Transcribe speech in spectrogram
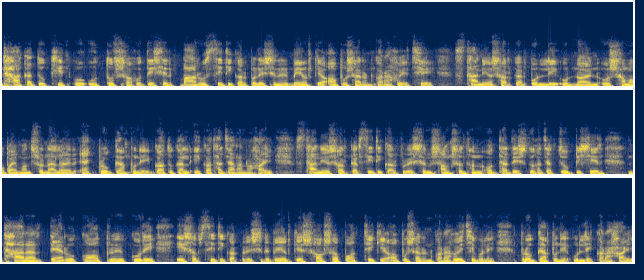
ঢাকা, দক্ষিণ ও উত্তর সহ দেশের বারো সিটি কর্পোরেশনের মেয়রকে অপসারণ করা হয়েছে। স্থানীয় সরকার, পল্লী, উন্নয়ন ও সমবায় মন্ত্রণালয়ের এক প্রজ্ঞাপনে গতকাল কথা জানানো হয়। স্থানীয় সরকার সিটি কর্পোরেশন সংশোধন অধ্যাদেশ দু হাজার চব্বিশের ধারার তেরো ক প্রয়োগ করে এসব সিটি কর্পোরেশনের মেয়রকে স্ব পদ থেকে অপসারণ করা হয়েছে বলে প্রজ্ঞাপনে উল্লেখ করা হয়।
